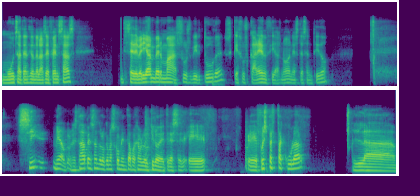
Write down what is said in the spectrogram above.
mucha atención de las defensas, se deberían ver más sus virtudes que sus carencias, ¿no? En este sentido. Sí, mira, estaba pensando lo que me has comentado, por ejemplo, el tiro de tres. Eh, eh, fue espectacular la.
